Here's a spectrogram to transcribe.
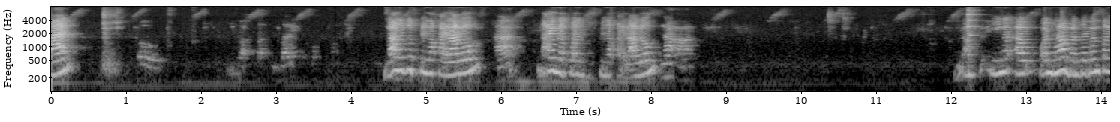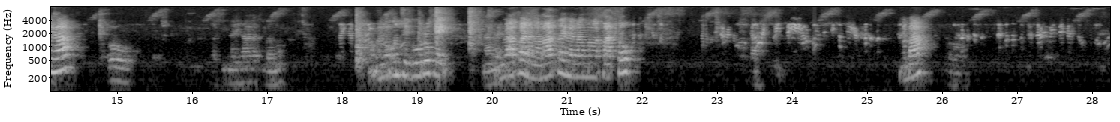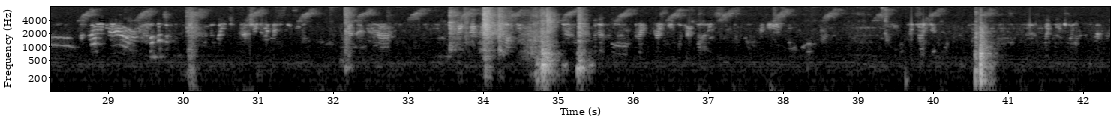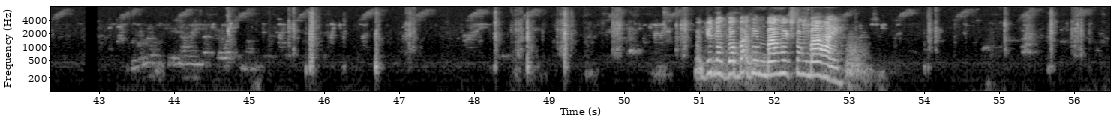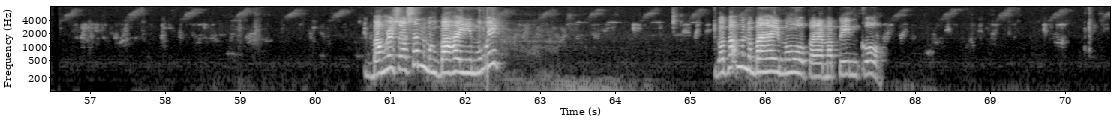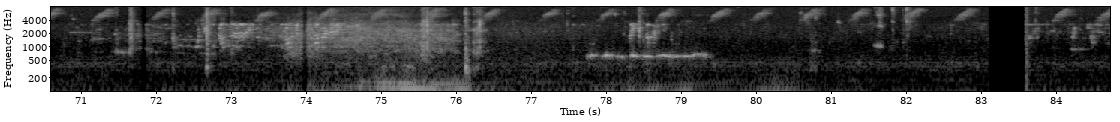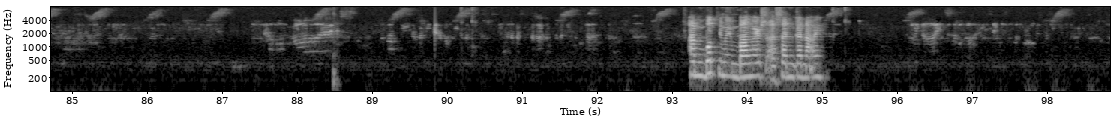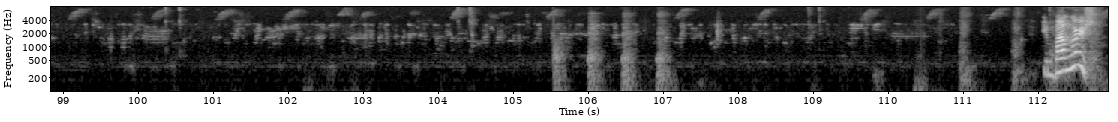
Aghan? Naan ito sa pinakailalom? Ha? Naan nagpan sa pinakailalom? Naa. Ingat, ah, kwan ha, bantay-bantay ha. Oo. Kasi naihalat ba mo? Manoon siguro kay wala pa, nangamatay na ng mga pato. Diba? Medyo nagbaba din bangers ng bahay. Bangers, asan namang bahay ni mo eh? Baba mo na bahay mo para mapin ko. Ambot ni mo yung bangers. Asan ka na eh? Yung bangers.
